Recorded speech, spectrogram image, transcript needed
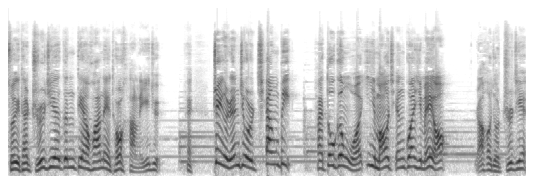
所以他直接跟电话那头喊了一句：“嘿。”这个人就是枪毙，还都跟我一毛钱关系没有，然后就直接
